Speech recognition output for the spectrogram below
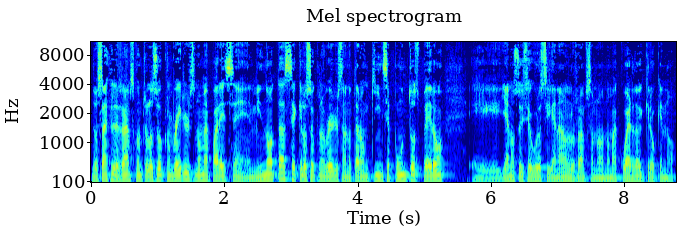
Los Ángeles Rams contra los Oakland Raiders? No me aparece en mis notas. Sé que los Oakland Raiders anotaron 15 puntos, pero eh, ya no estoy seguro si ganaron los Rams o no, no me acuerdo y creo que no.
